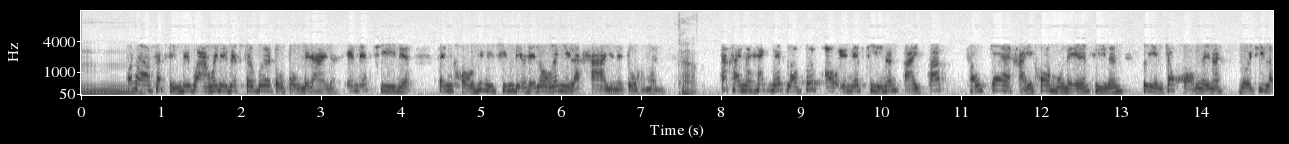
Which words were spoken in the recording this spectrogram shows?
อืมเพราะเราเอาทรัพย์สินไปวางไว้ในเว็บเซิร์ฟเวอร์ตรงๆไม่ได้นะ NFT เนี่ยเป็นของที่มีชิ้นเดียวในโลกและมีราคาอยู่ในตัวของมันครับถ้าใครมาแฮกเว็บเราปุ๊บเอา NFT นั้นไปปั๊บเขาแก้ไขข้อมูลใน NFT นั้นเปลี่ยนเจ้าของเลยนะ โดยที่เรา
